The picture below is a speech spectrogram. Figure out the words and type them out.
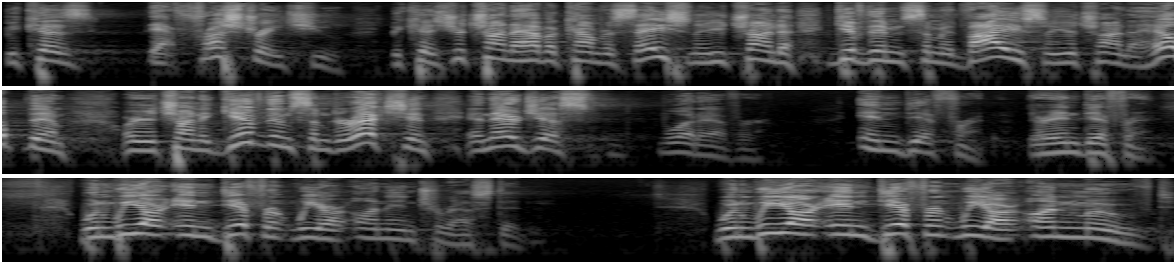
because that frustrates you because you're trying to have a conversation or you're trying to give them some advice or you're trying to help them or you're trying to give them some direction and they're just whatever, indifferent. They're indifferent. When we are indifferent, we are uninterested. When we are indifferent, we are unmoved.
